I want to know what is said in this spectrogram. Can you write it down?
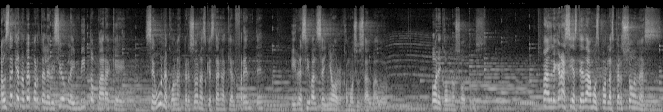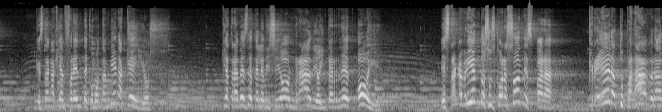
A usted que nos ve por televisión le invito para que se una con las personas que están aquí al frente y reciba al Señor como su Salvador. Ore con nosotros. Padre, gracias te damos por las personas que están aquí al frente, como también aquellos que a través de televisión, radio, internet, hoy están abriendo sus corazones para creer a tu palabra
